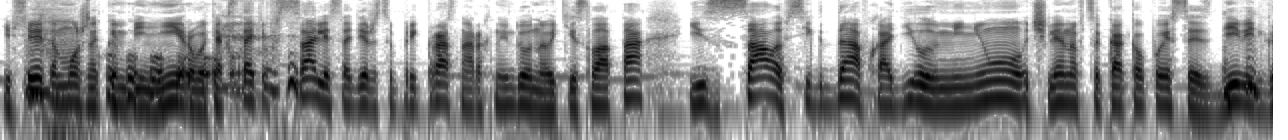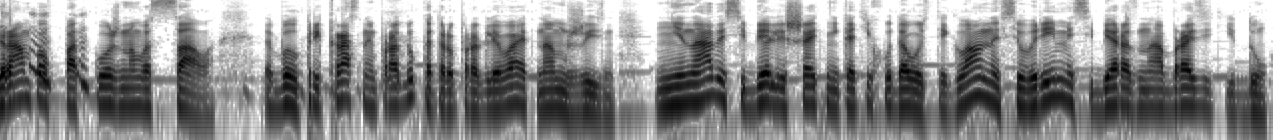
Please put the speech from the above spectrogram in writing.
И все это можно комбинировать. А, кстати, в сале содержится прекрасная арахнидоновая кислота. И сало всегда входило в меню членов ЦК КПСС. 9 граммов подкожного сала. Это был прекрасный продукт, который продлевает нам жизнь. Не надо себя лишать никаких удовольствий. Главное все время себе разнообразить еду.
